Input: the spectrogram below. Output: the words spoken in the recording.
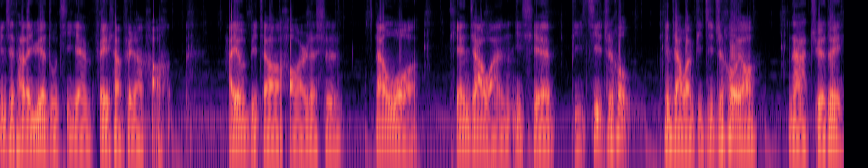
并且它的阅读体验非常非常好。还有比较好玩的是，当我添加完一些笔记之后，添加完笔记之后哟，那绝对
